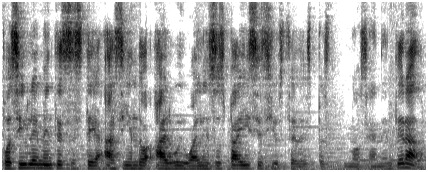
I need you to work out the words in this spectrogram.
posiblemente se esté haciendo algo igual en sus países y ustedes pues no se han enterado.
